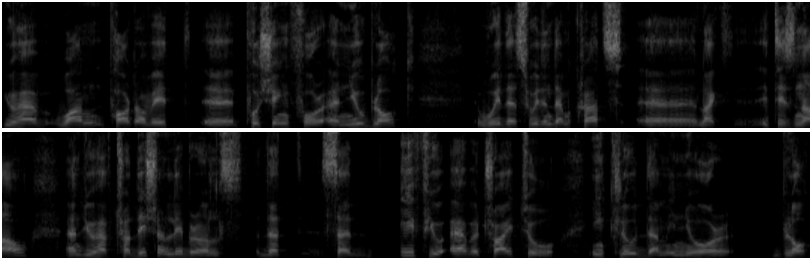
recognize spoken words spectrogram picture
You have one part of it uh, pushing for a new bloc with the Sweden Democrats, uh, like it is now, and you have traditional liberals that said if you ever try to include them in your bloc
